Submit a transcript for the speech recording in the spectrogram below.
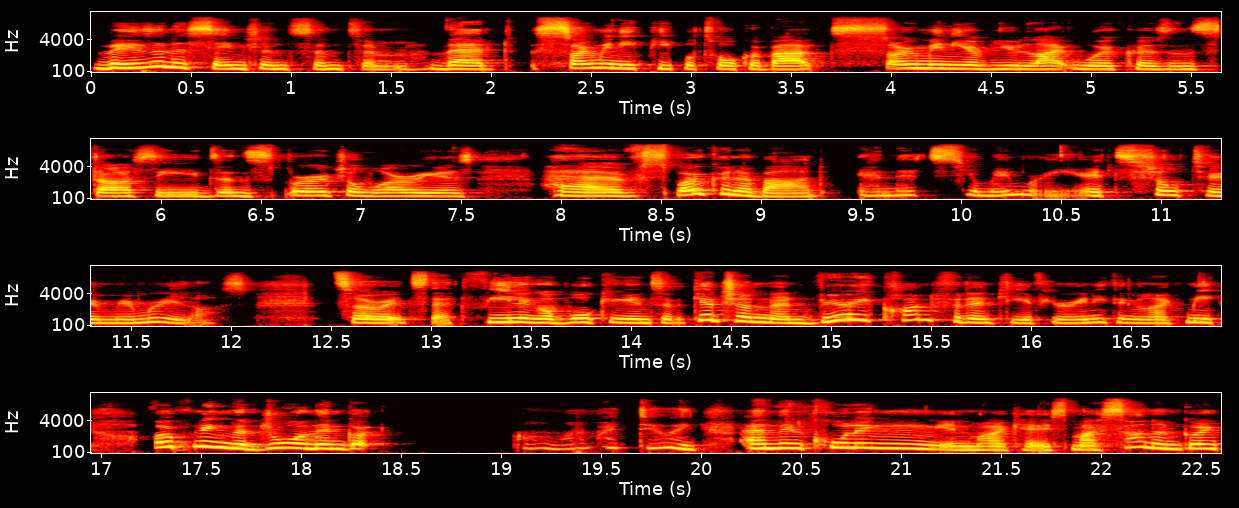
There's an ascension symptom that so many people talk about. So many of you light workers and star seeds and spiritual warriors have spoken about, and it's your memory. It's short term memory loss. So it's that feeling of walking into the kitchen and very confidently, if you're anything like me, opening the drawer and then go, Oh, what am I doing? And then calling, in my case, my son and going,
